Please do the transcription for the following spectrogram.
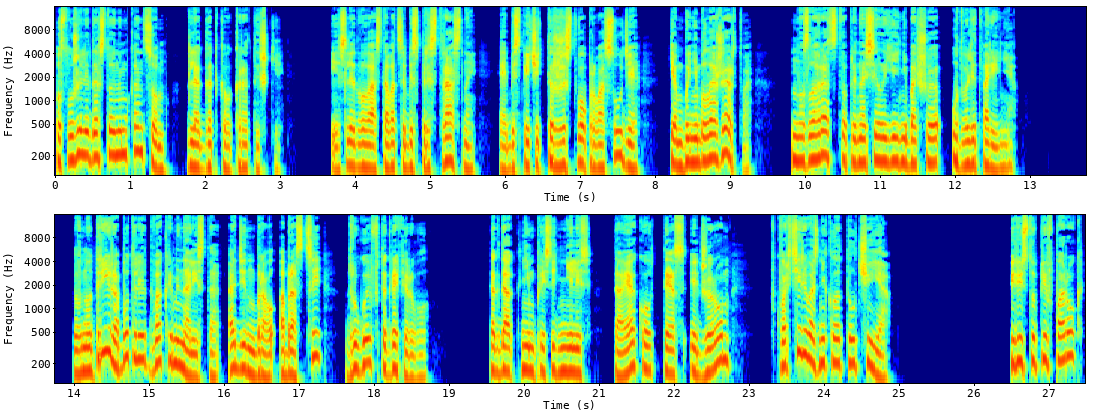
послужили достойным концом для гадкого коротышки. Ей следовало оставаться беспристрастной и обеспечить торжество правосудия, кем бы ни была жертва, но злорадство приносило ей небольшое удовлетворение. Внутри работали два криминалиста. Один брал образцы, другой фотографировал. Когда к ним присоединились Таэко, Тесс и Джером, в квартире возникла толчая. Переступив порог,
